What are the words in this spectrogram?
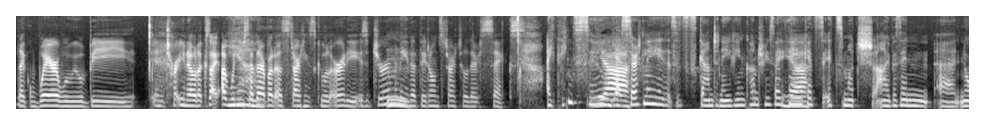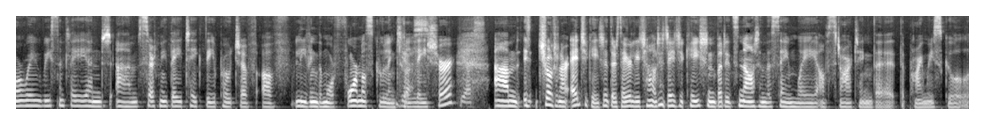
like where we will be in ter- you know because I, when yeah. you said there about us starting school early is it Germany mm. that they don't start till they're six I think so yeah, yeah certainly it's, it's, Scandinavian countries I think yeah. it's it's much I was in uh, Norway recently and um, certainly they take the approach of of leaving the more formal schooling till yes. later yes um, it, children are educated there's early childhood education but it's not in the same way of starting the the primary school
